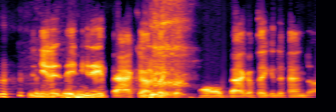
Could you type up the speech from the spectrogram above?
they, they need a, they need a backup like a solid backup they can depend on.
